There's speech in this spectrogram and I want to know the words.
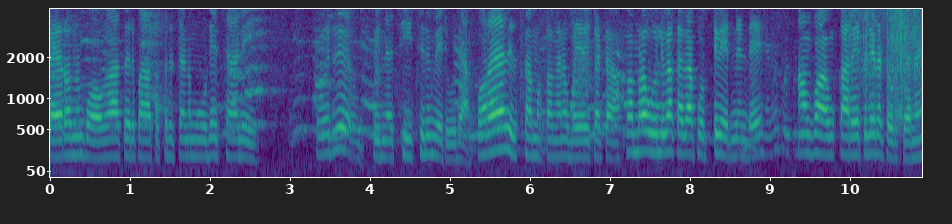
എയറൊന്നും പോകാത്ത ഒരു പാത്രത്തിലിട്ടാണ് മൂടി വെച്ചാലേ ഒരു പിന്നെ ചീച്ചിലും വരൂല. കുറേ ദിവസം നമുക്ക് അങ്ങനെ ഉപയോഗിക്കട്ടോ. അപ്പൊ നമ്മളെ ഉലുവൊക്കെ അതാ പൊട്ടി വരുന്നുണ്ട്. അപ്പൊ കറിയപ്പിലേ ഇട്ട് കൊടുക്കാനേ.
